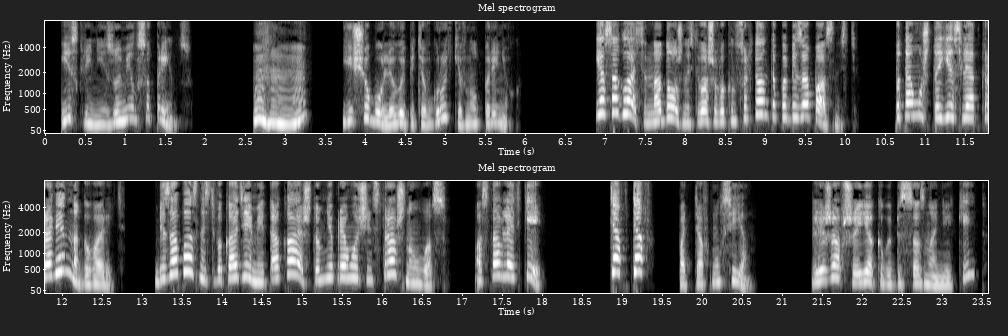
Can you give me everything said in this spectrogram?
— искренне изумился принц. «Угу», — еще более выпитив грудь, кивнул паренек. «Я согласен на должность вашего консультанта по безопасности, потому что, если откровенно говорить, безопасность в Академии такая, что мне прям очень страшно у вас оставлять Кейт». «Тяф-тяф!» — подтявкнул Сиян. Лежавшая якобы без сознания Кейт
